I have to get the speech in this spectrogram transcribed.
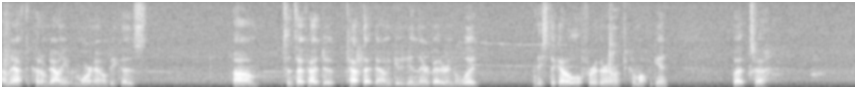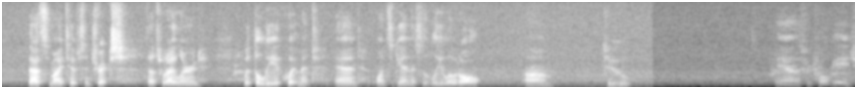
I'm gonna have to cut them down even more now because um, since I've had to tap that down and get it in there better in the wood, they stick out a little further and I have to come off again. But uh, that's my tips and tricks. That's what I learned with the Lee equipment. And once again, this is Lee Load-All um, 2. And it's for 12 gauge.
